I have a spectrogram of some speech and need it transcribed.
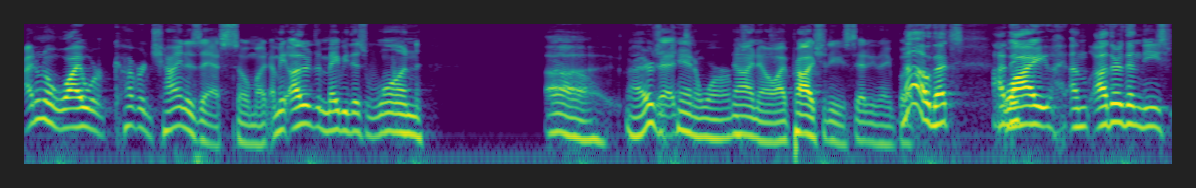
I don't know why we're covering China's ass so much. I mean, other than maybe this one. Uh, there's a can of worms. no, I know. I probably shouldn't even said anything. But no, that's I why, um, other than these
